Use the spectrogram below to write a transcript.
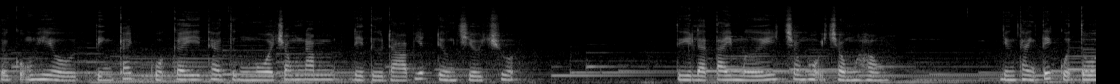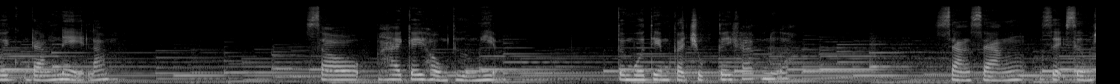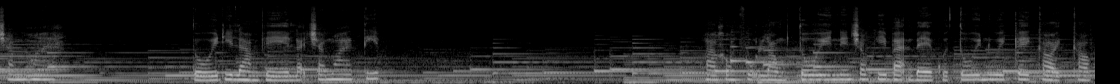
Tôi cũng hiểu tính cách của cây theo từng mùa trong năm để từ đó biết đường chiều chuộng. Tuy là tay mới trong hội trồng hồng nhưng thành tích của tôi cũng đáng nể lắm. Sau hai cây hồng thử nghiệm, tôi mua thêm cả chục cây khác nữa. Sáng sáng dậy sớm chăm hoa. Tối đi làm về lại chăm hoa tiếp. Hoa không phụ lòng tôi nên trong khi bạn bè của tôi nuôi cây còi cọc,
